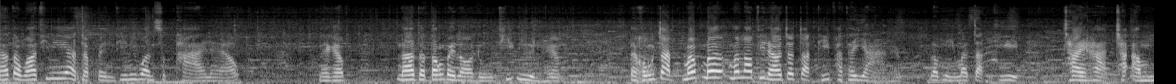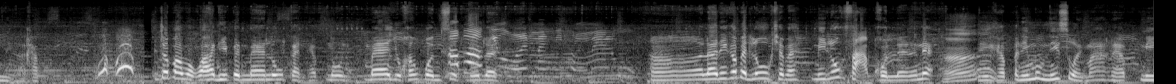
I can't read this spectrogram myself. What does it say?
นะ แต่ว่าที่นี่อาจจะเป็นที่นี่วันสุดท้ายแล้ว นะครับ น่าจะต้องไปรอดูที่อื่นครับ แต่คงจัดเมื่อเมื่อเมื่อรอบที่แล้วจะจัดที่พัทยานะครับรอบนี้มาจัดที่ชายหาดชะอำเหนือครับเจ้าปาบอกว่าอันนี้เป็นแม่ลูกกันครับนู่นแม่อยู่ข้างบนสุเขาดบอกนู่นเลยอยู่ว่ามันมีทั้งแม่ลูกอ๋อแล้วนี่ก็เป็นลูกใช่ไหมมีลูกสามคนเลยนะเนี่ยนี่ครับอันนี้มุมนี้สวยมากนะครับมี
